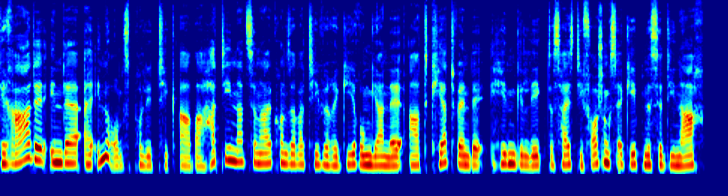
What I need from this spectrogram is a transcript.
Gerade in der Erinnerungspolitik aber hat die nationalkonservative Regierung ja eine Art Kehrtwende hingelegt. Das heißt, die Forschungsergebnisse, die nach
